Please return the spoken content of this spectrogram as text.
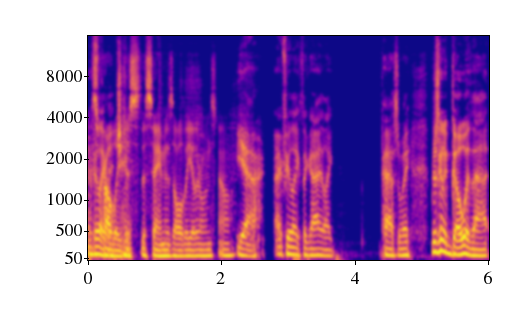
It's like probably changed- just the same as all the other ones now. Yeah, I feel like the guy like passed away. I'm just gonna go with that.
